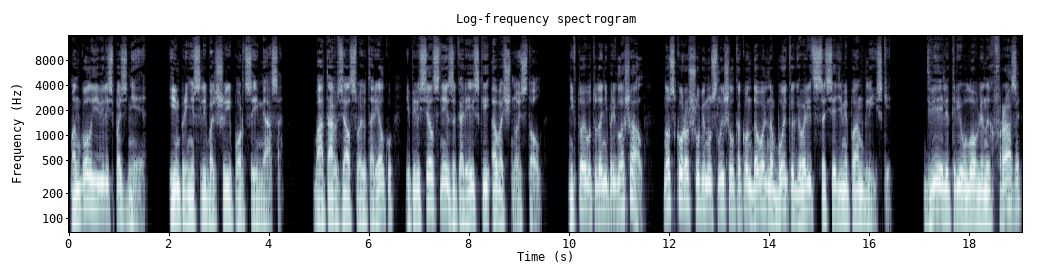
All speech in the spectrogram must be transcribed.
Монголы явились позднее. Им принесли большие порции мяса. Баатар взял свою тарелку и пересел с ней за корейский овощной стол. Никто его туда не приглашал, но скоро Шубин услышал, как он довольно бойко говорит с соседями по-английски. Две или три уловленных фразы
